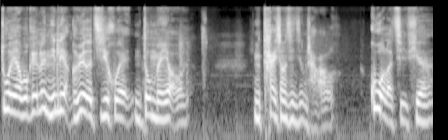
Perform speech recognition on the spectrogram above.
对呀，我给了你两个月的机会，你都没有，你太相信警察了。过了几天，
